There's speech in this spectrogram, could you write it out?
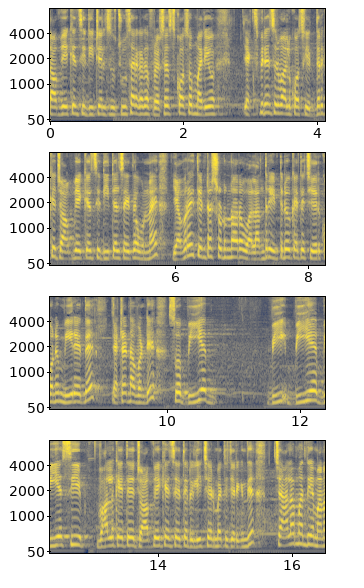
జాబ్ వేకెన్సీ డీటెయిల్స్ చూసారు కదా ఫ్రెషర్స్ కోసం మరియు ఎక్స్పీరియన్స్డ్ వాళ్ళ కోసం ఇద్దరికి జాబ్ వేకెన్సీ డీటెయిల్స్ అయితే ఉన్నాయి. ఎవరైతే ఇంట్రెస్టెడ్ ఉన్నారో వాళ్ళందరూ ఇంటర్వ్యూకి అయితే చేరుకొని మీరైతే అటెండ్ అవ్వండి. So BA B BA BSc వాళ్ళకైతే జాబ్ వేకెన్సీ అయితే రిలీజ్ చేయడం అయితే జరిగింది. చాలామంది మన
